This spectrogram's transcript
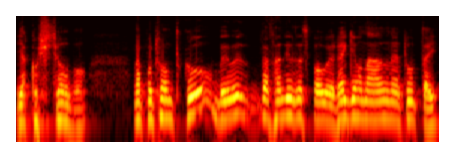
jakościowo. Na początku były w zasadzie zespoły regionalne tutaj.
